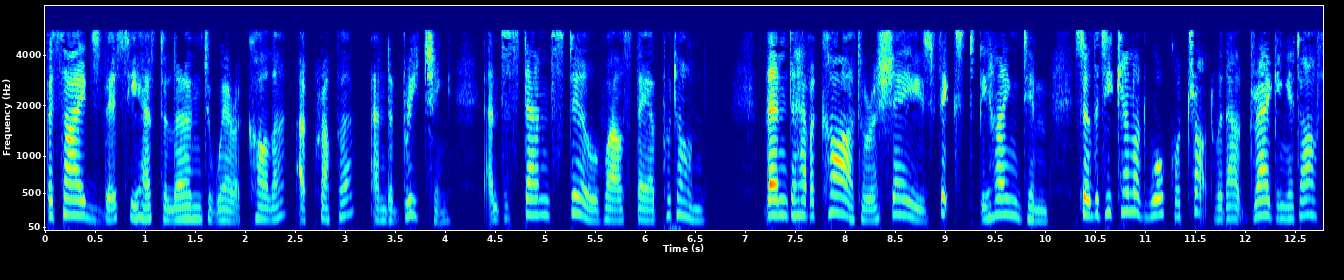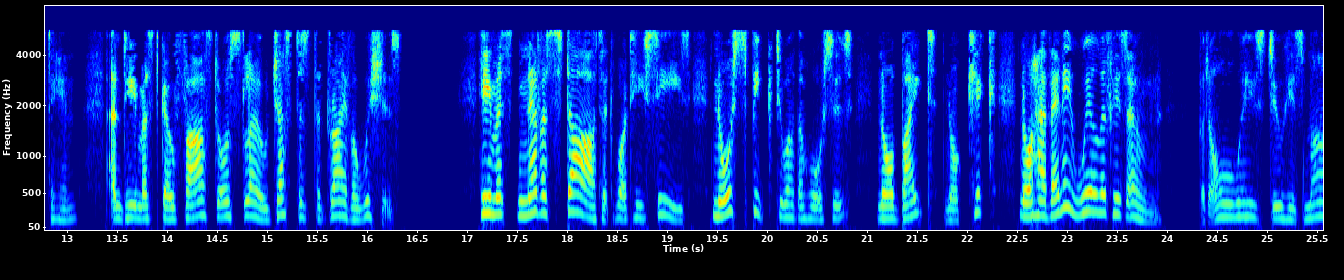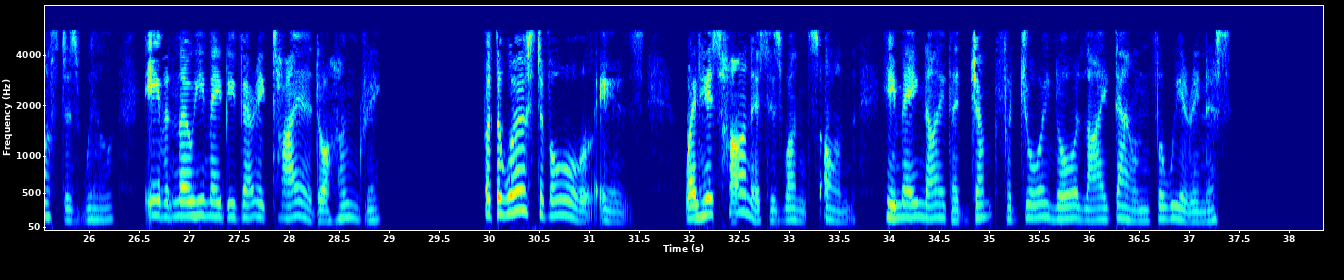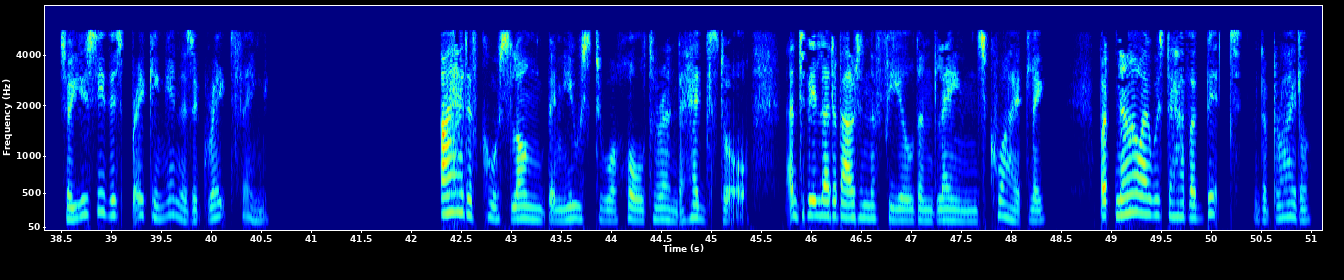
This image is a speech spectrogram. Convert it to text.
Besides this, he has to learn to wear a collar, a crupper, and a breeching, and to stand still whilst they are put on. Then to have a cart or a chaise fixed behind him, so that he cannot walk or trot without dragging it after him, and he must go fast or slow, just as the driver wishes. He must never start at what he sees, nor speak to other horses, nor bite, nor kick, nor have any will of his own, but always do his master's will, even though he may be very tired or hungry. But the worst of all is, when his harness is once on, he may neither jump for joy nor lie down for weariness. So you see this breaking in is a great thing. I had of course long been used to a halter and a headstall, and to be led about in the field and lanes quietly, but now I was to have a bit and a bridle.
